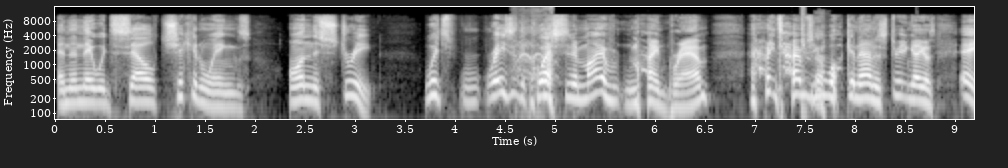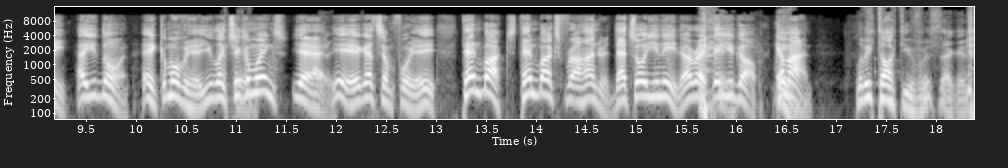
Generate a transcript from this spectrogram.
and then they would sell chicken wings on the street, which raises the question in my mind, Bram. How many times are you walking down the street and guy goes, "Hey, how you doing? Hey, come over here. You like chicken wings? Yeah, yeah, I got some for you. Hey, ten bucks, ten bucks for a hundred. That's all you need. All right, there you go. Come Hey. on. Let me talk to you for a second.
